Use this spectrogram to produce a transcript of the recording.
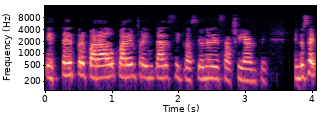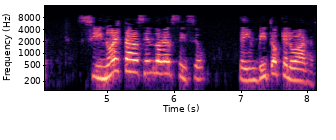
esté preparado para enfrentar situaciones desafiantes. Entonces, si no estás haciendo ejercicio, te invito a que lo hagas.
